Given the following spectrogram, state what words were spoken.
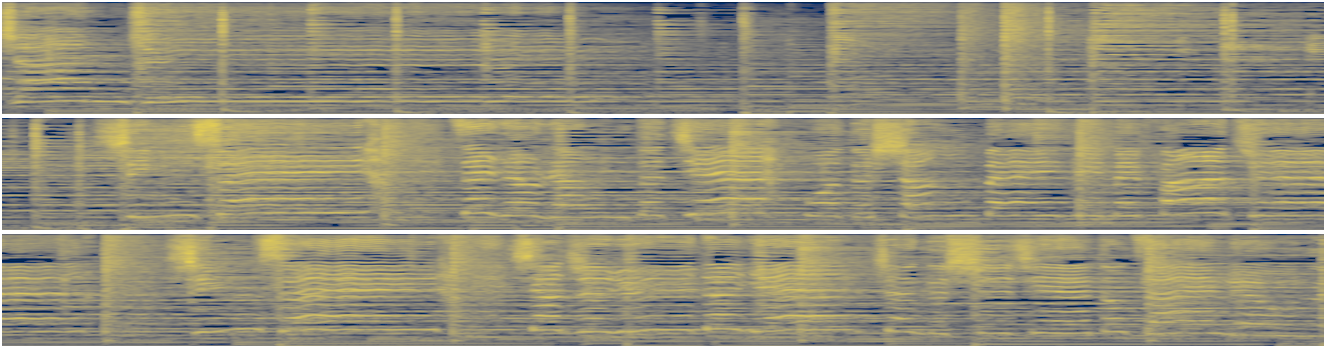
占据。心碎在扰攘的街，我的伤悲你没发觉。心碎，下着雨的夜，整个世界都在流泪。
